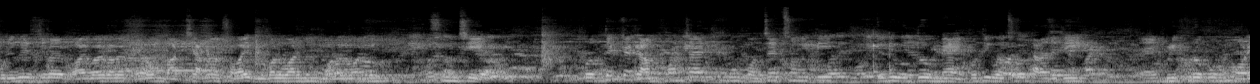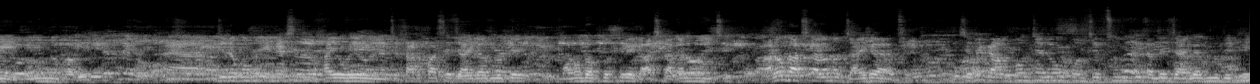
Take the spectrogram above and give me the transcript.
পরিবেশ যেভাবে ভয় ভয়ভাবে গরম বাড়ছে, আমরা সবাই গ্লোবাল ওয়ার্মিং গ্লোবাল ওয়ার্মিং শুনছি আর কি। প্রত্যেকটা গ্রাম পঞ্চায়েত এবং পঞ্চায়েত সমিতি যদি উদ্যোগ নেয়, প্রতি বছর তারা যদি বৃক্ষরোপণ করে বিভিন্নভাবে যেরকম এই ন্যাশনাল হাইওয়ে হয়েছে তার পাশে জায়গাগুলোতে বন দপ্তর থেকে গাছ লাগানো হয়েছে, আরও গাছ লাগানোর জায়গা আছে, সেটা গ্রাম পঞ্চায়েত এবং পঞ্চায়েত সমিতি তাদের জায়গাগুলো দেখে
